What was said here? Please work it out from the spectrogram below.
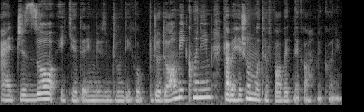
اجزایی که داریم میریزیم تو اون دیگ رو جدا می‌کنیم و بهشون متفاوت نگاه می‌کنیم.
